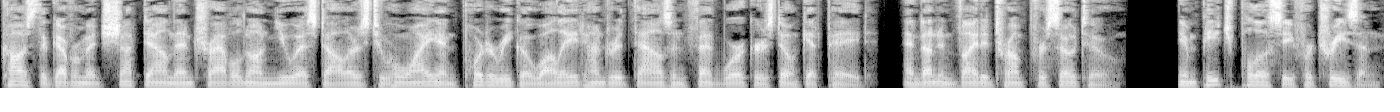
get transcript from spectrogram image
caused the government shutdown then traveled on U.S. dollars to Hawaii and Puerto Rico while 800,000 Fed workers don't get paid, and uninvited Trump for SOTU. Impeach Pelosi for treason.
